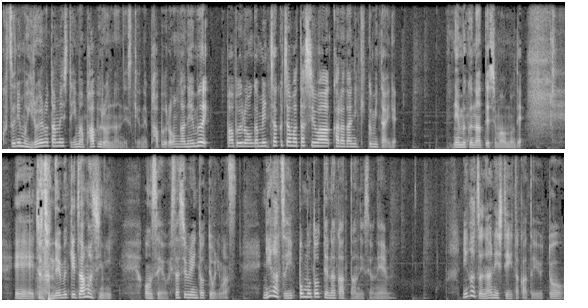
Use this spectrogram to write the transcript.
薬もいろいろ試して、今パブロンなんですけどね、パブロンが眠い。パブロンがめちゃくちゃ私は体に効くみたいで、眠くなってしまうので、えー、ちょっと眠気覚ましに音声を久しぶりに撮っております。2月一本も撮ってなかったんですよね。2月何していたかというと、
